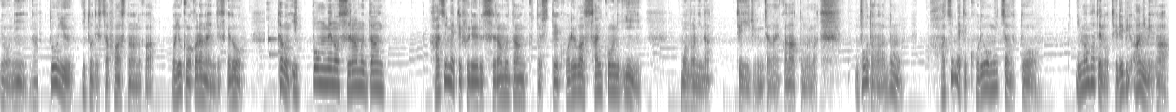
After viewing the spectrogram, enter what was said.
ようにどういう意図でザ・ファーストなのかはよくわからないんですけど多分1本目の「スラムダンク初めて触れる「スラムダンクとしてこれは最高にいいものになっているんじゃないかなと思います。どうだろうな。でも初めてこれを見ちゃうと今までのテレビアニメが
